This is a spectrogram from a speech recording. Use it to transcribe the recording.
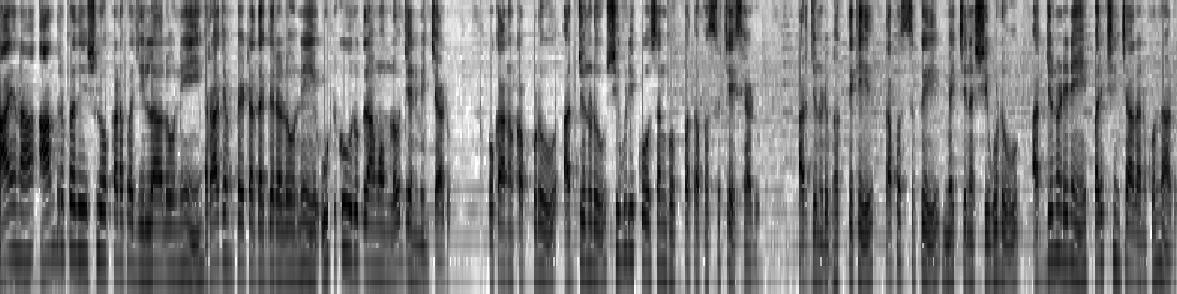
ఆయన ఆంధ్రప్రదేశ్లో కడప జిల్లాలోని రాజంపేట దగ్గరలోని ఉటుకూరు గ్రామంలో జన్మించాడు. ఒకానొకప్పుడు అర్జునుడు శివుడి కోసం గొప్ప తపస్సు చేశాడు. అర్జునుడి భక్తికి తపస్సుకి మెచ్చిన శివుడు అర్జునుడిని పరీక్షించాలనుకున్నాడు.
